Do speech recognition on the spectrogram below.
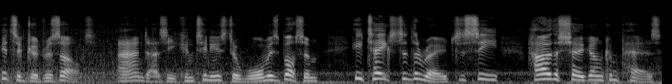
It's a good result, and as he continues to warm his bottom, he takes to the road to see how the Shogun compares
